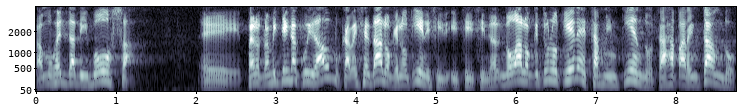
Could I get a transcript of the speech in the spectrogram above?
La mujer dadivosa. Eh, pero también tenga cuidado porque a veces da lo que no tiene. Si, si, no da lo que tú no tienes, estás mintiendo, estás aparentando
